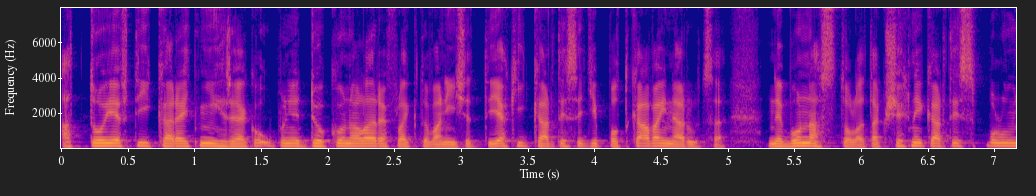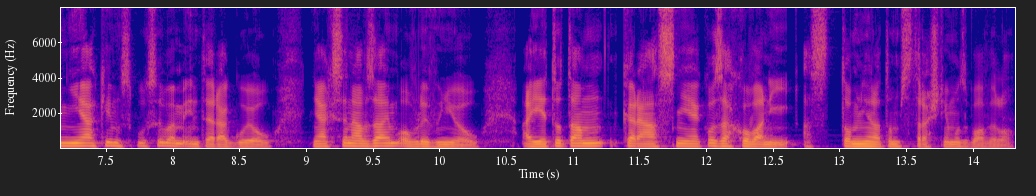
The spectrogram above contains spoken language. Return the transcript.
a to je v té karetní hře jako úplně dokonale reflektovaný, že ty, jaký karty se ti potkávají na ruce nebo na stole, tak všechny karty spolu nějakým způsobem interagují, nějak se navzájem ovlivňují a je to tam krásně jako zachovaný a to mě na tom strašně moc bavilo.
